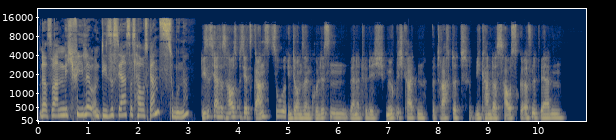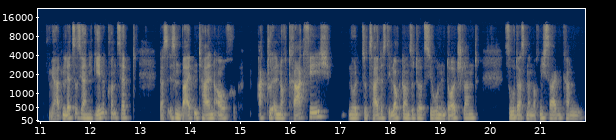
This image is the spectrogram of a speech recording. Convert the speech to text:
Das waren nicht viele und dieses Jahr ist das Haus ganz zu, ne? Dieses Jahr ist das Haus bis jetzt ganz zu. Hinter unseren Kulissen werden natürlich Möglichkeiten betrachtet. Wie kann das Haus geöffnet werden? Wir hatten letztes Jahr ein Hygienekonzept. Das ist in weiten Teilen auch aktuell noch tragfähig. Nur zurzeit ist die Lockdown-Situation in Deutschland so, dass man noch nicht sagen kann,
